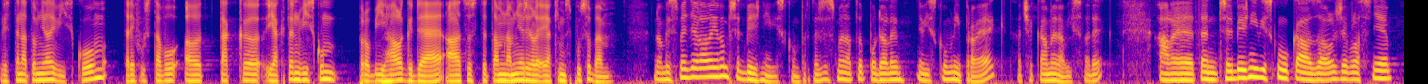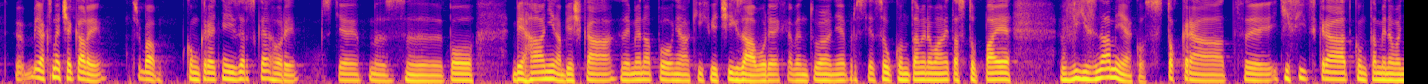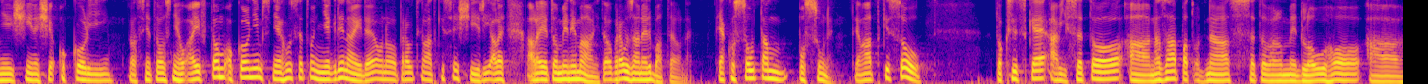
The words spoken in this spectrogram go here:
Vy jste na to měli výzkum tady v ústavu, eh, tak eh, jak ten výzkum probíhal, kde a co jste tam naměřili, jakým způsobem? No my jsme dělali jenom předběžný výzkum, protože jsme na to podali výzkumný projekt a čekáme na výsledek. Ale ten předběžný výzkum ukázal, že vlastně jak jsme čekali, třeba konkrétně Jizerské hory, prostě z, po běhání na běžkách, zejména po nějakých větších závodech, eventuálně prostě jsou kontaminovány, ta stopa je významně jako stokrát, tisíckrát kontaminovanější než je okolí vlastně toho sněhu. A i v tom okolním sněhu se to někdy najde, ono opravdu ty látky se šíří, ale, ale je to minimální, to je opravdu zanedbatelné. Jako jsou tam posuny. Ty látky jsou toxické a ví se to a na západ od nás se to velmi dlouho a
